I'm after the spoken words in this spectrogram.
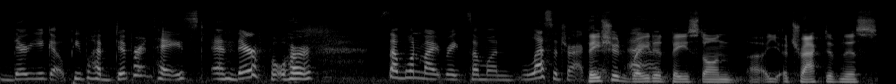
there you go. People have different taste, and therefore, someone might rate someone less attractive. They should rate it based on uh, attractiveness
